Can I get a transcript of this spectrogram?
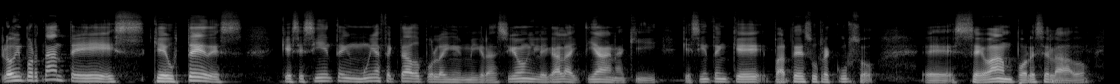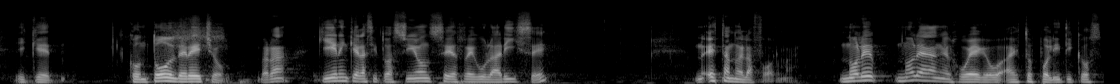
lo importante es que ustedes que se sienten muy afectados por la inmigración ilegal haitiana aquí, que sienten que parte de sus recursos eh, se van por ese lado y que con todo el derecho, ¿verdad? quieren que la situación se regularice, esta no es la forma. No le, no le hagan el juego a estos políticos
